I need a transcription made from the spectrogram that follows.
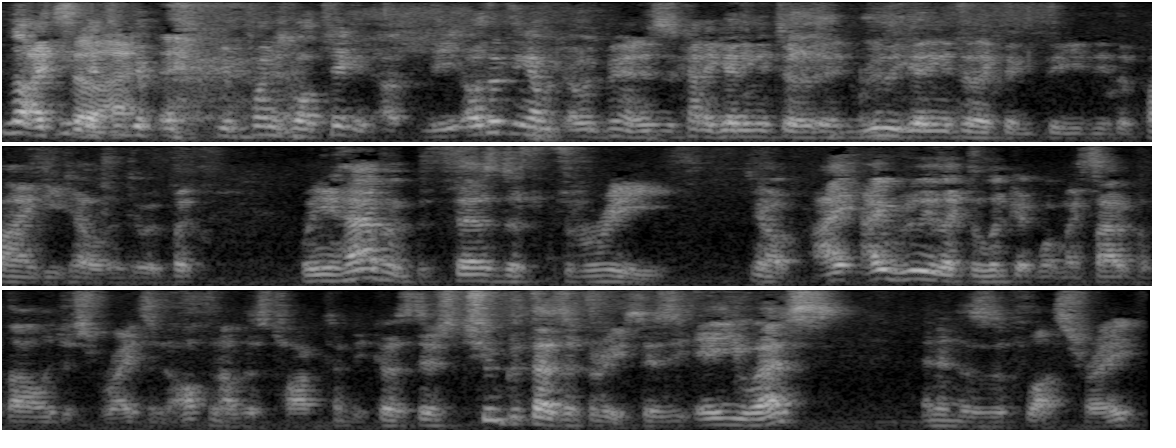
No, I think, So I think I- your, your point is well taken. Uh, the other thing I would, I would bring in, this is kind of getting into really getting into like the, the, the fine details into it. But when you have a Bethesda three, you know, I, I really like to look at what my cytopathologist writes, and often I'll just talk to him because there's two Bethesda threes. There's the AUS, and then there's the FLUS, right?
